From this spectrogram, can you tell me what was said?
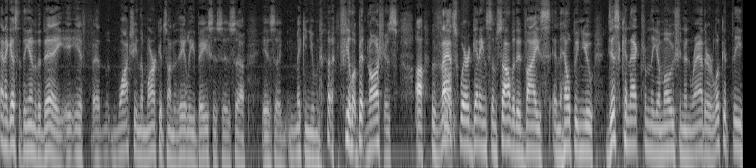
And I guess at the end of the day, if uh, watching the markets on a daily basis is uh, is uh, making you feel a bit nauseous, uh, that's oh. where getting some solid advice and helping you disconnect from the emotion and rather look at the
